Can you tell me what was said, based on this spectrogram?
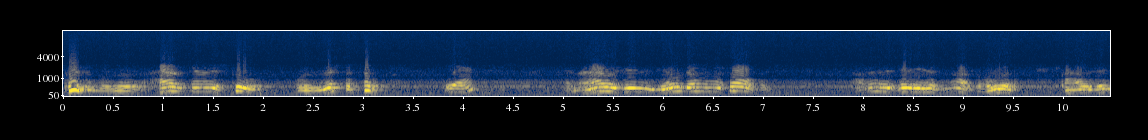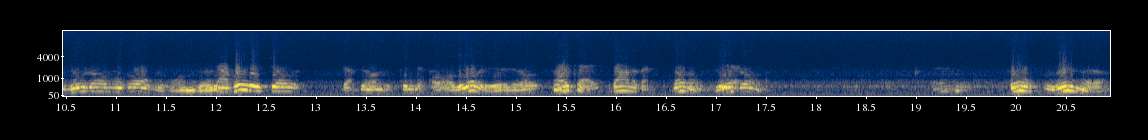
principal of the Howard County School was Mr. Phillips. Yes? And I was in Joe Donovan's office. I'll never tell you this not, but well, I was in Joe Donovan's office one day. Now, who was Joe? From, uh, lawyer, you know. Okay, Donovan. Donovan, Joe Yeah. Donovan. And Phillips was in there,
